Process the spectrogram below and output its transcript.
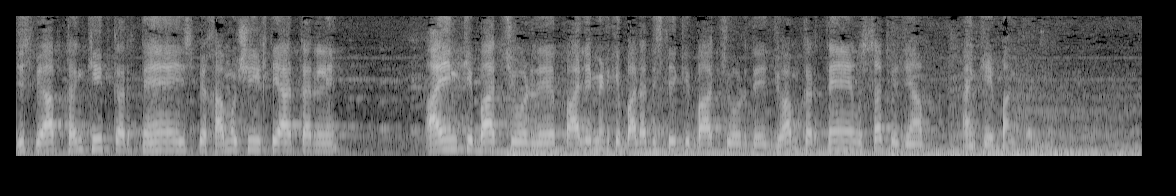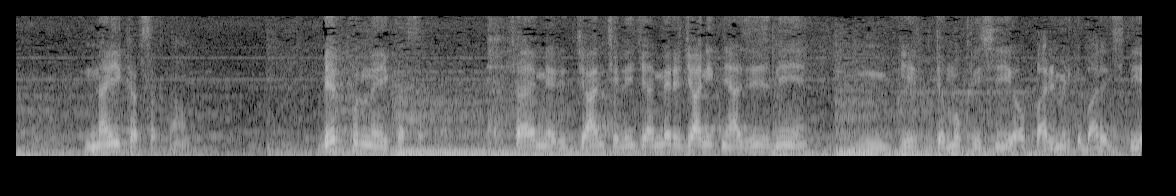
जिस पे आप तनकीद करते हैं, इस पे खामोशी इख्तियार कर लें। आइन की बात छोड़ दे पार्लियामेंट की बालादस्ती की बात छोड़ दे, जो हम करते हैं उस सब पे जहाँ आँखें बंद कर लें। नहीं कर सकता हूँ। बिल्कुल नहीं कर सकता। चाहे मेरी जान चली जाए, मेरी जान इतनी अज़ीज़ नहीं है। ये डेमोक्रेसी और पार्लियामेंट के बारे में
